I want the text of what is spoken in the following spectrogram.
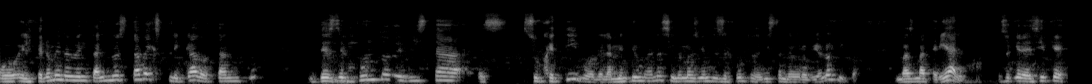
o el fenómeno mental, no estaba explicado tanto desde el punto de vista subjetivo de la mente humana, sino más bien desde el punto de vista neurobiológico, más material. Eso quiere decir que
